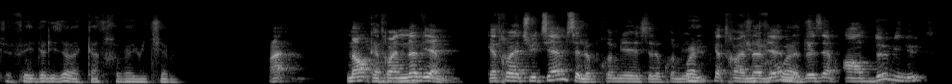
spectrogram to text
Tu te fais égaliser à la 88e. Ouais. Non, 89e. 88e, c'est le premier, c'est le premier but. 89e, le deuxième. En deux minutes,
